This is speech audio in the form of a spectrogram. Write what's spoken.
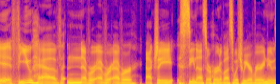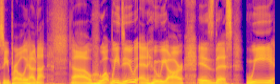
if you have never ever ever actually seen us or heard of us, which we are very new, so you probably have not, uh, what we do and who we are is this: we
